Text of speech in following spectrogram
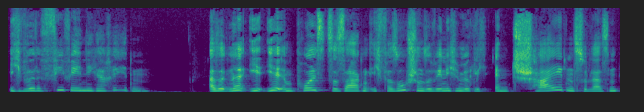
Ich würde viel weniger reden also ne, ihr, ihr Impuls zu sagen, ich versuche schon so wenig wie möglich entscheiden zu lassen,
